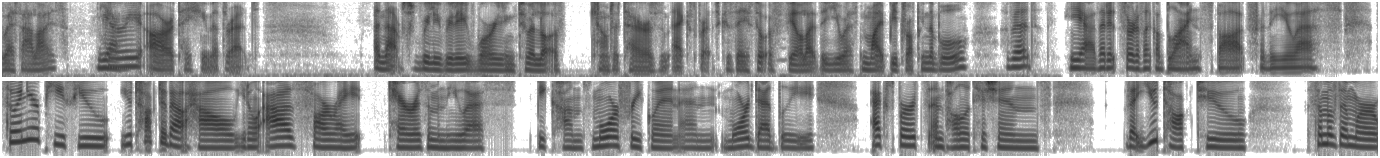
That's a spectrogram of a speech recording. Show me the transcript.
U.S. allies yeah. are taking the threat, and that's really really worrying to a lot of counterterrorism experts because they sort of feel like the U.S. might be dropping the ball a bit. Yeah, that it's sort of like a blind spot for the U.S. So in your piece, you you talked about how you know as far right terrorism in the U.S becomes more frequent and more deadly, experts and politicians that you talked to, some of them were,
